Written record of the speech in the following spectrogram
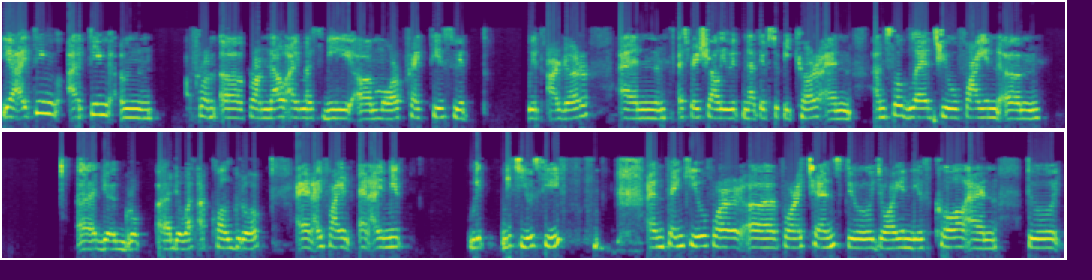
Yeah, I think I think um from uh from now I must be uh, more practice with with other and especially with native speaker. And I'm so glad you find um uh, the group uh, the WhatsApp call group. And I find and I meet with Miss Yusi and thank you for uh, for a chance to join this call and to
